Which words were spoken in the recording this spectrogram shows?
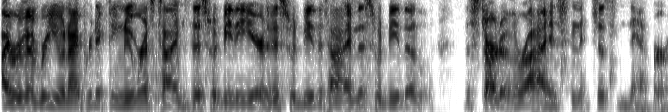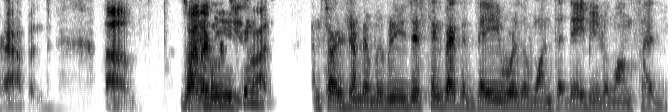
I remember you and I predicting numerous times this would be the year, this would be the time, this would be the the start of the rise, and it just never happened. Um, so well, I like what you think, I'm sorry to jump in, but when you just think back that they were the ones that debuted alongside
